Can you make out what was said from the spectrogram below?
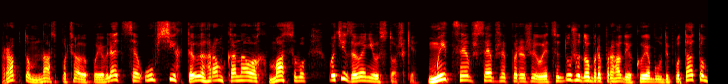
Раптом нас почали появлятися у всіх телеграм-каналах масово оті зелені листочки. Ми це все вже пережили. Я це дуже добре пригадую, коли я був депутатом.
